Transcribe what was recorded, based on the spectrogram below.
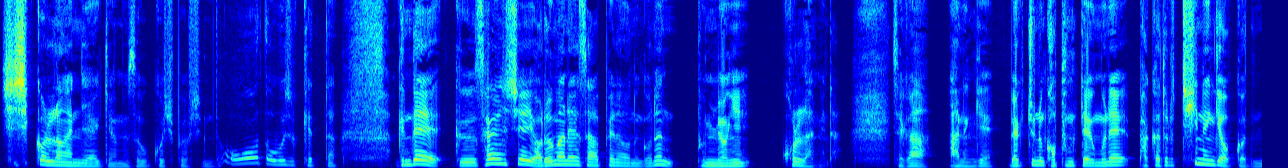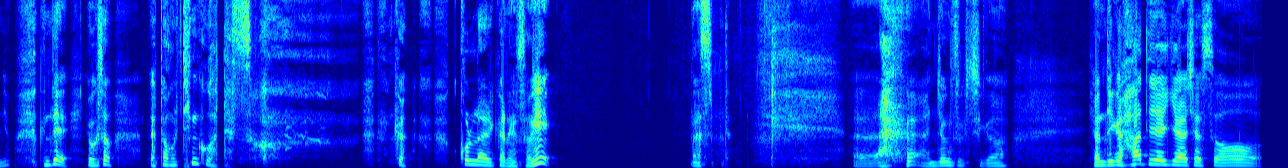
시시껄렁한 이야기 하면서 웃고 싶어 하십니다. 오, 너무 좋겠다. 근데 그 서현 씨의 여름 안에서 앞에 나오는 거는 분명히 콜라입니다. 제가 아는 게 맥주는 거품 때문에 바깥으로 튀는 게 없거든요. 근데 여기서 몇 방울 튄 것 같았어. 그러니까 콜라일 가능성이 많습니다. 아, 안정숙 씨가 현디가 하드 얘기하셔서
